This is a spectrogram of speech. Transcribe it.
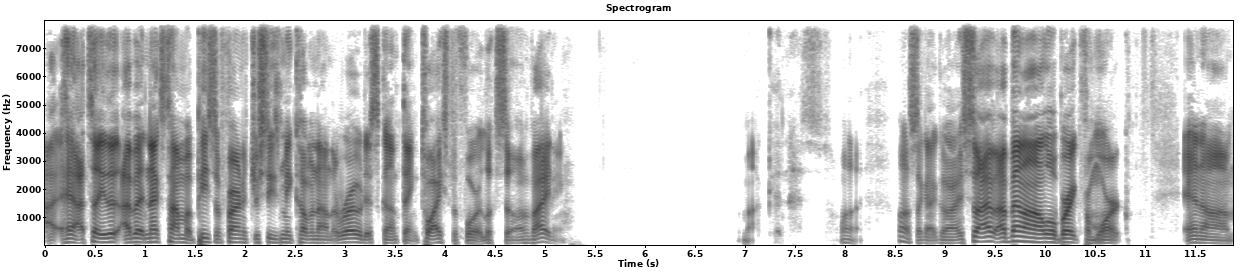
I, hey, I tell you, I bet next time a piece of furniture sees me coming down the road, it's gonna think twice before it looks so inviting. My goodness, what, what else I got going? So I, I've been on a little break from work, and um,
